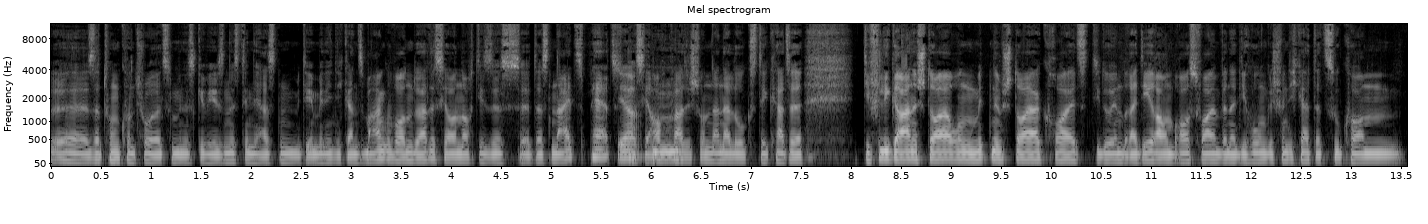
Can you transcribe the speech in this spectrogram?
äh, Saturn-Controller zumindest gewesen ist. Den ersten, mit dem bin ich nicht ganz warm geworden. Du hattest ja auch noch dieses, äh, das Knights Pad, Ja. das ja auch quasi schon einen Analogstick hatte. Die filigrane Steuerung mitten im Steuerkreuz, die du im 3D-Raum brauchst, vor allem wenn da die hohen Geschwindigkeit dazukommen.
